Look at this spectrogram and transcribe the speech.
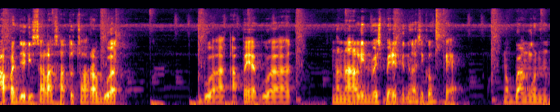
apa jadi salah satu cara buat buat apa ya buat ngenalin West Bandit gitu gak sih kok kayak ngebangun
